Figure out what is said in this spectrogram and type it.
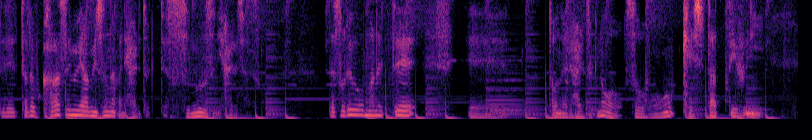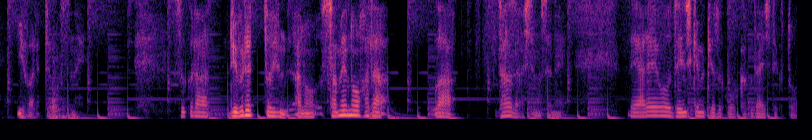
で例えばカワセミは水の中に入る時ってスムーズに入るじゃないですか。でそれを真似て、えートンネル入る時の騒音を消したっていうふうに言われてますね。それからリブレットあのサメの肌はザラザラしてますよね。であれを電子顕微鏡でこう拡大していくと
